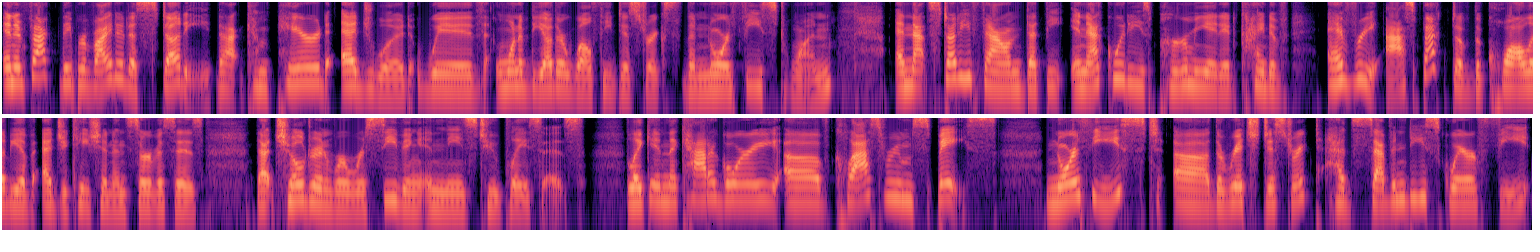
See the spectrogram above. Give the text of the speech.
And in fact, they provided a study that compared Edgewood with one of the other wealthy districts, the Northeast one. And that study found that the inequities permeated kind of every aspect of the quality of education and services that children were receiving in these two places. Like in the category of classroom space, Northeast, uh, the rich district, had 70 square feet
